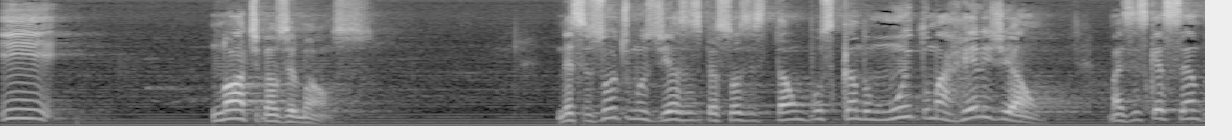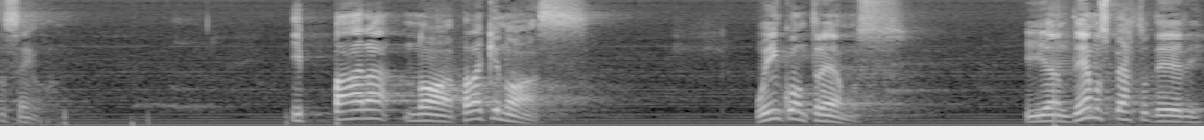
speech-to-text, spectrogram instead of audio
E note, meus irmãos, Nesses últimos dias as pessoas estão buscando muito uma religião, mas esquecendo do Senhor. Para nós, para que nós o encontremos e andemos perto dele,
